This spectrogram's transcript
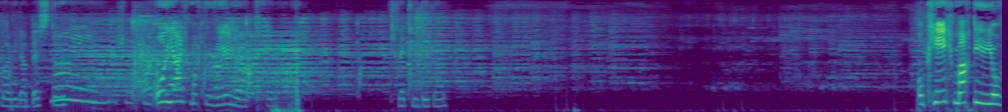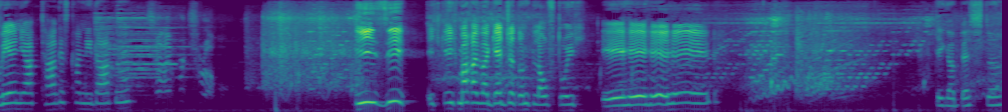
mal wieder Beste. Nein. Oh ja, ich mach Juwelenjagd. Wette, Digga. Okay, ich mach die Juwelenjagd Tageskandidaten. Easy. Ich, ich mach einfach Gadget und lauf durch. Hehehehe. Digga, beste.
